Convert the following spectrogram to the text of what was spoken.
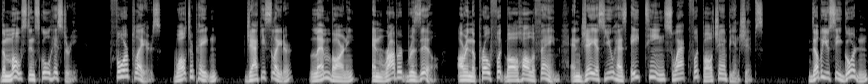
the most in school history. Four players, Walter Payton, Jackie Slater, Lem Barney, and Robert Brazile, are in the Pro Football Hall of Fame, and JSU has 18 SWAC football championships. W.C. Gorden,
